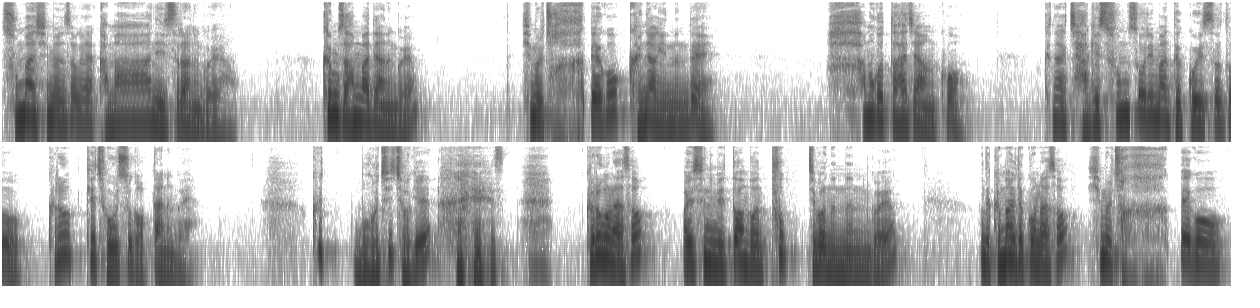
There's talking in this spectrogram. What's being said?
숨만 쉬면서 그냥 가만히 있으라는 거예요. 그러면서 한마디 하는 거예요. 힘을 쫙 빼고 그냥 있는데 아무것도 하지 않고 그냥 자기 숨소리만 듣고 있어도 그렇게 좋을 수가 없다는 거예요. 그 뭐지 저게? 그러고 나서 예수님이 또 한번 푹 집어넣는 거예요. 근데 그 말 듣고 나서 힘을 쫙 빼고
